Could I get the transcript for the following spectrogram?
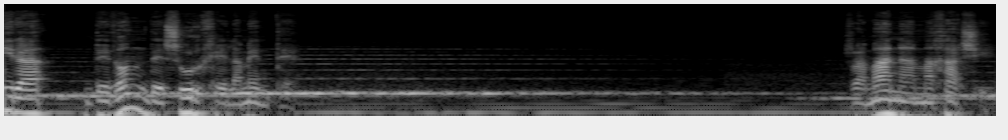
Mira de dónde surge la mente. Ramana Maharshi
